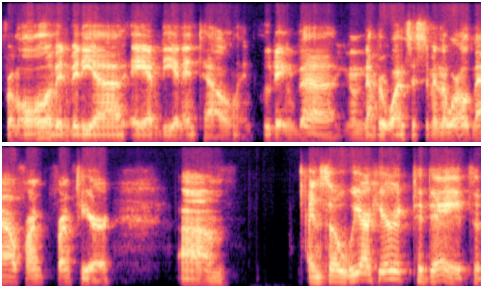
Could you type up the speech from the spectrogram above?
from all of NVIDIA, AMD, and Intel, including the you know number one system in the world now, Front Frontier. Um, and so we are here today to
